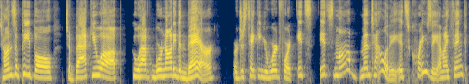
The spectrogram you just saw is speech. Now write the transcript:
tons of people to back you up who have were not even there or just taking your word for it. It's it's mob mentality. It's crazy. And I think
